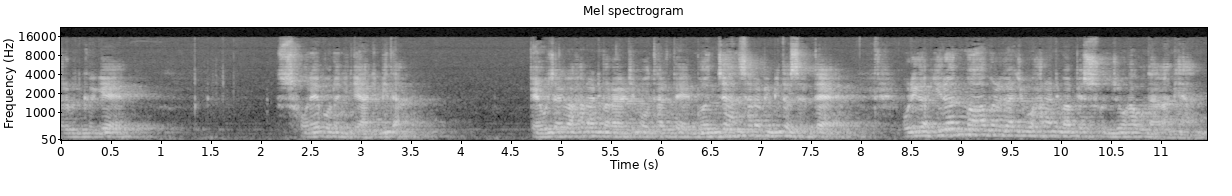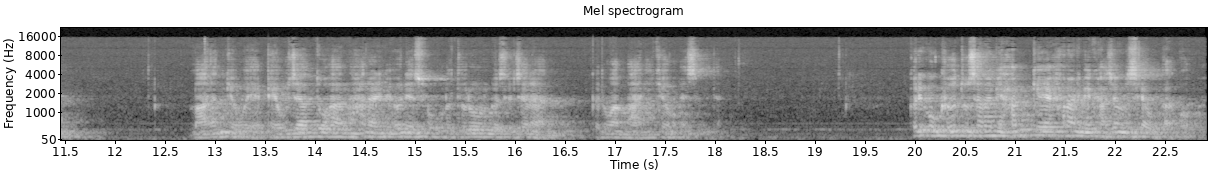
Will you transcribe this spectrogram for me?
여러분 그게 손해보는 일이 아닙니다. 배우자가 하나님을 알지 못할 때 먼저 한 사람이 믿었을 때 우리가 이런 마음을 가지고 하나님 앞에 순종하고 나가면 많은 경우에 배우자 또한 하나님의 은혜 속으로 들어오는 것을 저는 그동안 많이 경험했습니다. 그리고 그 두 사람이 함께 하나님의 가정을 세워가고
